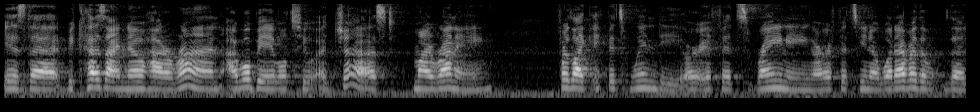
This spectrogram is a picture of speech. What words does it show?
Is that because I know how to run, I will be able to adjust my running for like if it's windy or if it's raining or if it's, you know, whatever the, the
